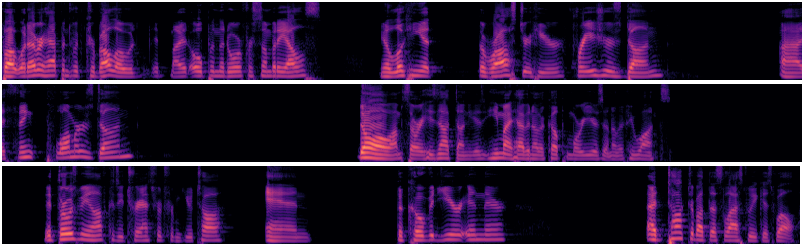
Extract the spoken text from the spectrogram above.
But whatever happens with Curbelo, it might open the door for somebody else. You know, looking at the roster here, Frazier's done. I think Plummer's done. No, I'm sorry, he's not done. He might have another couple more years in him if he wants. It throws me off because he transferred from Utah and the COVID year in there. I talked about this last week as well.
